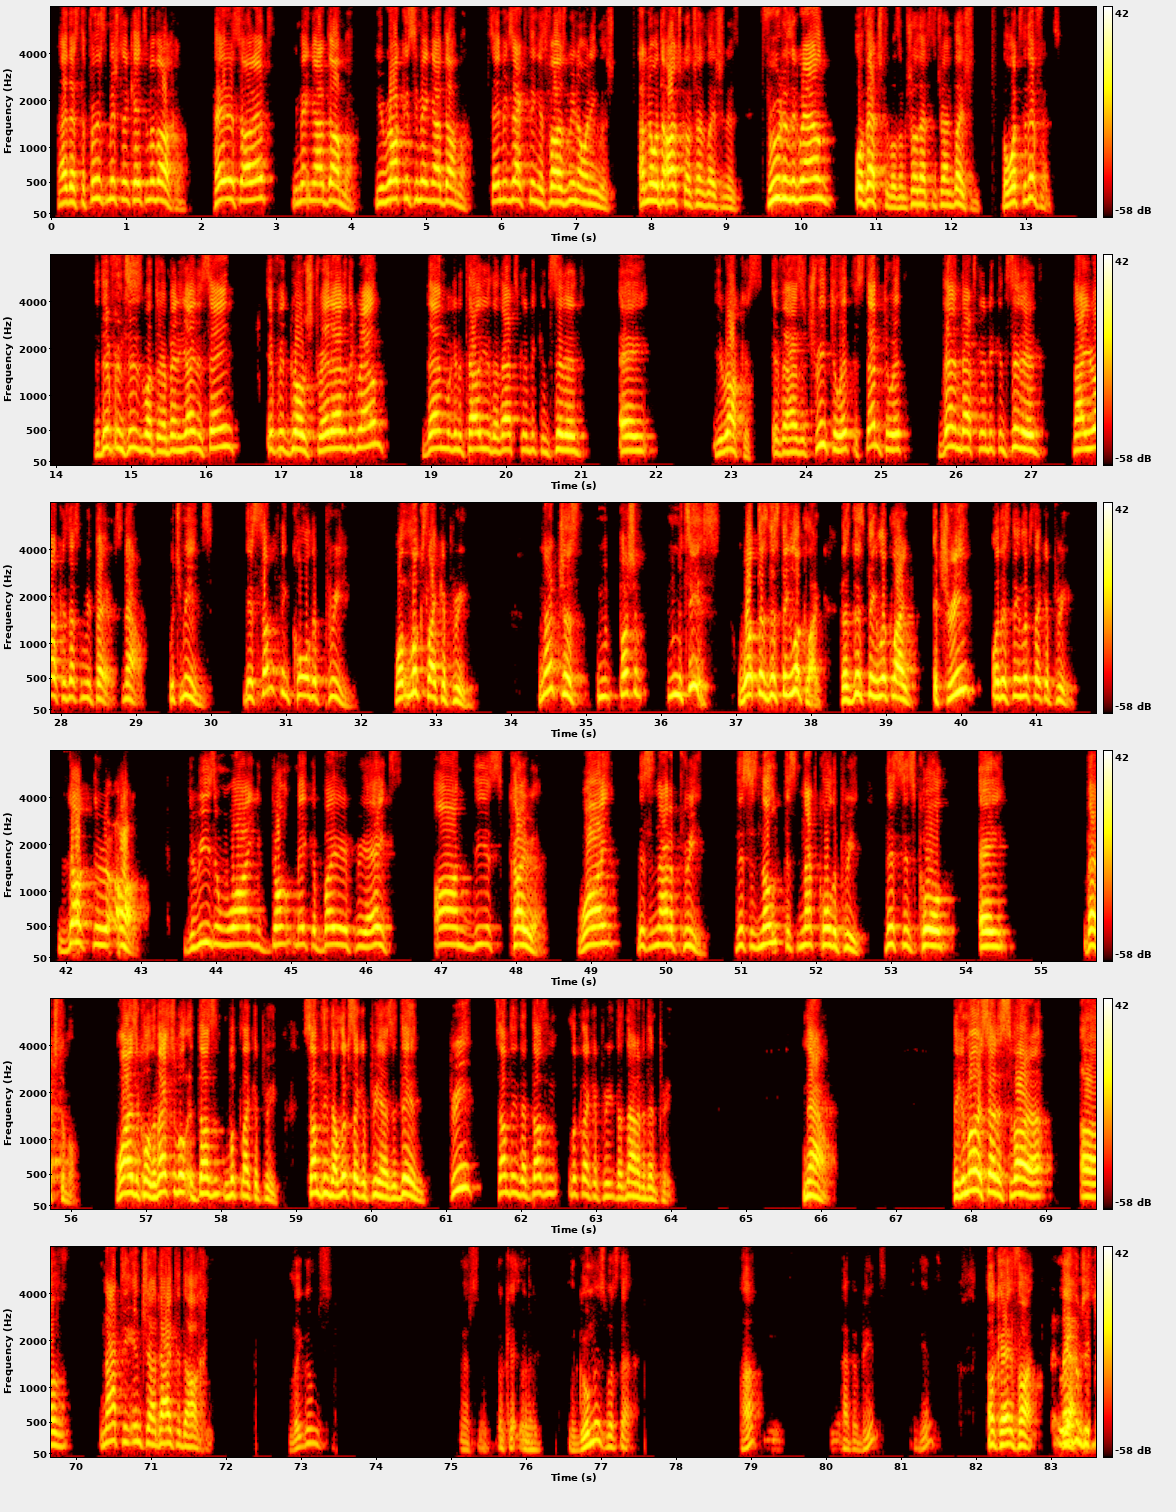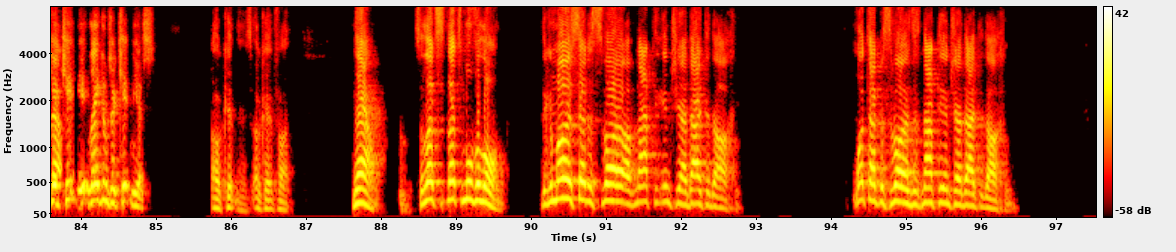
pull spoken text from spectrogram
Right? That's the first mission in Ketzim Avachim. Peiris aretz, you make nadama. Yirakas, you make nadama. Same exact thing as far as we know in English. I don't know what the ArtScroll translation is. Fruit of the ground or vegetables. I'm sure that's the translation. But what's the difference? The difference is what the Rabbeinu Yain is saying. If it grows straight out of the ground, then we're going to tell you that that's going to be considered a Yirakas. If it has a tree to it, a stem to it, then that's going to be considered not Yirakas, that's going to be pears. Now, which means there's something called a pre, what looks like a pre. Not just Pasha Mitzias. What does this thing look like? Does this thing look like a tree or this thing looks like a pre? Doctor Oh, the reason why you don't make a Bayer pre-hates on this Kaira. Why? This is not a pre. This is no, this is not called a pre. This is called a vegetable. Why is it called a vegetable? It doesn't look like a pre. Something that looks like a pre has a din pre. Something that doesn't look like a pre does not have a din pre. Now, the Gemara said a svara of not the incha adaita dachi. Legumes? Okay. uh, Legumes? What's that? Huh? Type of beans? Beans? Okay, fine. legumes, Yeah. are kidney, legumes are kidneys. Oh, kidneys. Okay, fine. Now, so let's let's move along. The Gemara said a svara of not the inchi adaita dachi. What type of svara is this? Not the inchi adaita dachi.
